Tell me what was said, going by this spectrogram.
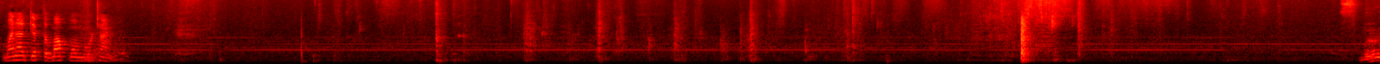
Why not dip them up one more time? Smooth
